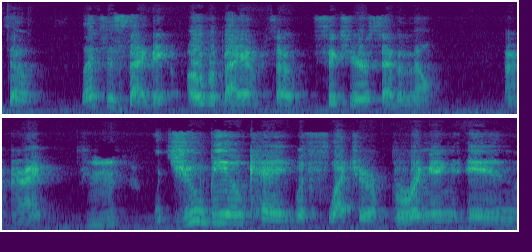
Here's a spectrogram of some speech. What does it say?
So, let's just say they overpay him. So, six years, seven mil. All right. mhm. would you be okay with Fletcher bringing in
